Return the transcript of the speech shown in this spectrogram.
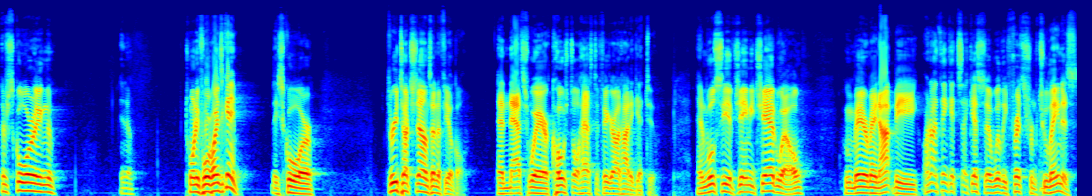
they're scoring, you know, 24 points a game. They score three touchdowns and a field goal. And that's where Coastal has to figure out how to get to. And we'll see if Jamey Chadwell, who may or may not be, or no, I think it's, I guess, uh, Willie Fritz from Tulane has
